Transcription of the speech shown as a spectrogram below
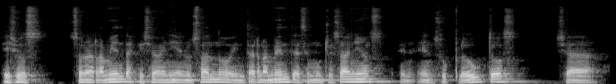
ellos son herramientas que ya venían usando internamente hace muchos años en, sus productos. Ya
